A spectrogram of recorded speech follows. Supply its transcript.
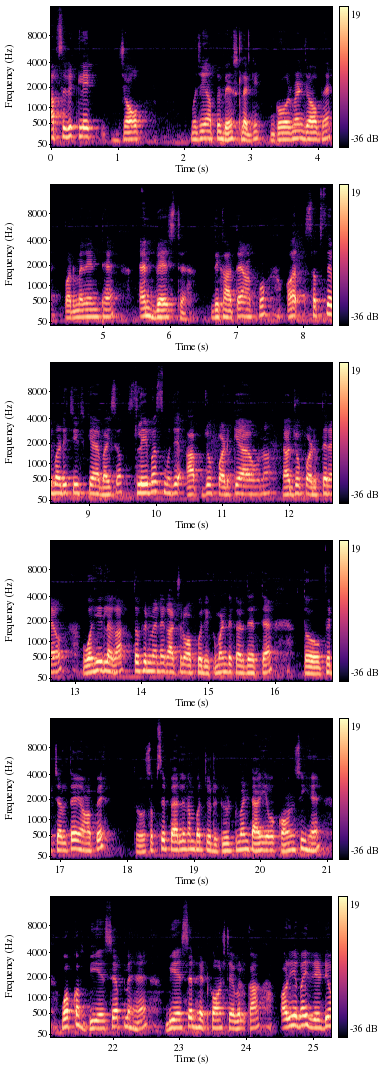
आप सभी के लिए जॉब मुझे यहाँ पे बेस्ट लगी। गवर्नमेंट जॉब है परमानेंट है एंड बेस्ट है। दिखाते हैं आपको। और सबसे बड़ी चीज़ क्या है भाई साहब? सिलेबस मुझे आप जो पढ़ के आए हो ना, या जो पढ़ते रहे हो, वही लगा। तो फिर मैंने कहा, चलो आपको रिकमेंड कर देते हैं। तो फिर चलते हैं यहाँ पे। तो सबसे पहले नंबर जो रिक्रूटमेंट आई है वो कौन सी है? वो आपका बीएसएफ में है। बीएसएफ हेड कांस्टेबल का। और ये भाई रेडियो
